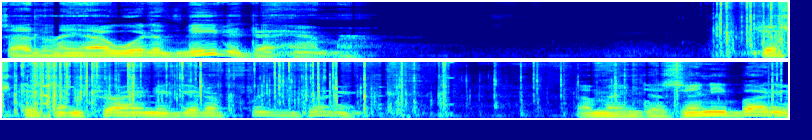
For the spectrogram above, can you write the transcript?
Suddenly I would have needed a hammer. Just because I'm trying to get a free drink. I mean, does anybody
